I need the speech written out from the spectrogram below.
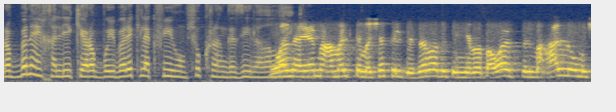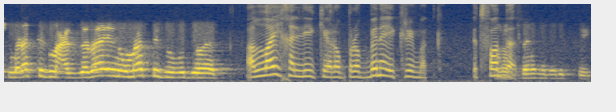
ربنا يخليك يا رب ويبارك لك فيهم. شكرا جزيلا. الله وأنا. ياما عملت مشاكل بسببك إني ببقى واقف في المحل ومش مركز مع الزباين ومركز في فيديوهات. الله يخليك يا رب. ربنا يكرمك. اتفضل. ربنا يبارك فيكي.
